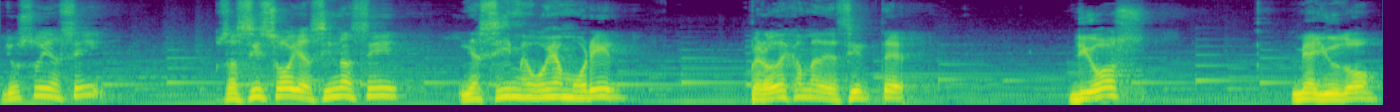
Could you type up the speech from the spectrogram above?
yo soy así, pues así soy, así nací y así me voy a morir. Pero déjame decirte, Dios me ayudó.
